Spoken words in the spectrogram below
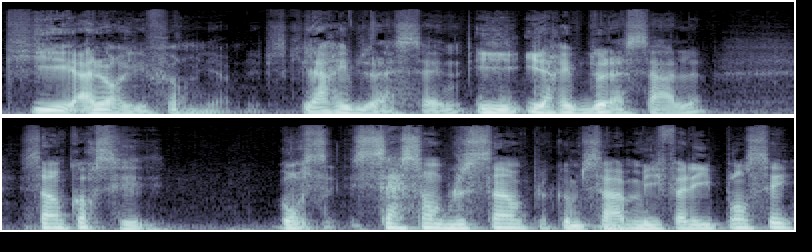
qui est, alors il est formidable, puisqu'il arrive de la scène, il arrive de la salle. Ça encore, c'est bon, ça semble simple comme ça, mais il fallait y penser.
